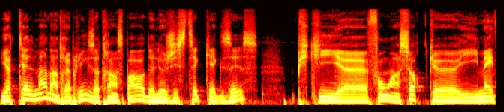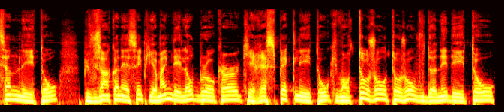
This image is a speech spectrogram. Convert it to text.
Il y a tellement d'entreprises de transport, de logistique qui existent puis qui euh, font en sorte qu'ils maintiennent les taux. Puis vous en connaissez. Puis il y a même des load brokers qui respectent les taux, qui vont toujours, toujours vous donner des taux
